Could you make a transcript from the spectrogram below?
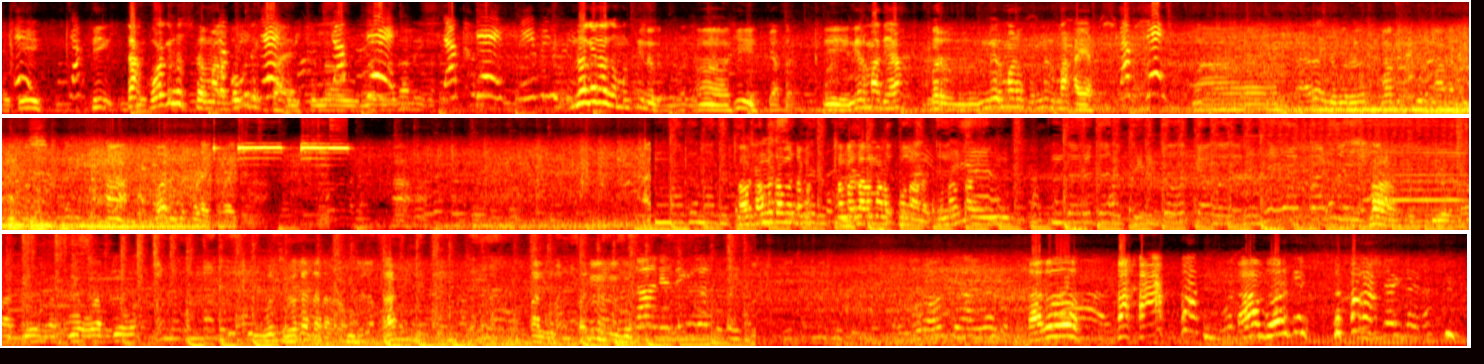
होती ती दाखवा की नुसतं मला बघू दे काय तुमचं लग्न लग्न झालंय का? नग नग मग ती नग हं, ही त्याचं हे निर्मा द्या. बरं निर्मा नको निर्मा हाया काय राहिलं बरं? मागे पुढं मागा हां बरं हां अहो, थांबा थांबा थांबा थांबा. जरा मला फोन आलाय. पुन्हा काय? हा. देवा देवा देवा देवा उचलू का जरा हा. चालेल चालेल हॅलो. हा बोल की.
